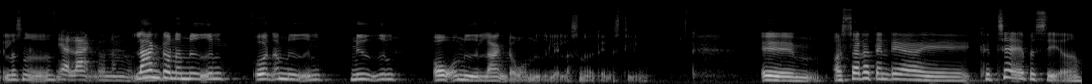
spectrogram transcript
eller sådan noget. Er langt under middel. Langt under middel, under middel, middel, over middel, langt over middel, eller sådan noget i den stil. Øhm, og så er der den der øh, kriteriebaserede,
